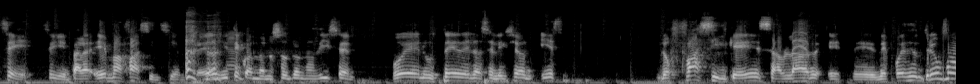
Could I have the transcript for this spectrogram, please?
Sí, sí, para, es más fácil siempre. ¿eh? ¿Viste cuando nosotros nos dicen, bueno, ustedes la selección, es lo fácil que es hablar este, después de un triunfo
